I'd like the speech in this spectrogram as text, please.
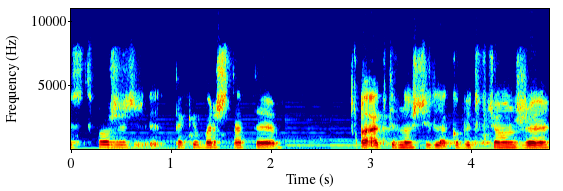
stworzyć takie warsztaty o aktywności dla kobiet w ciąży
